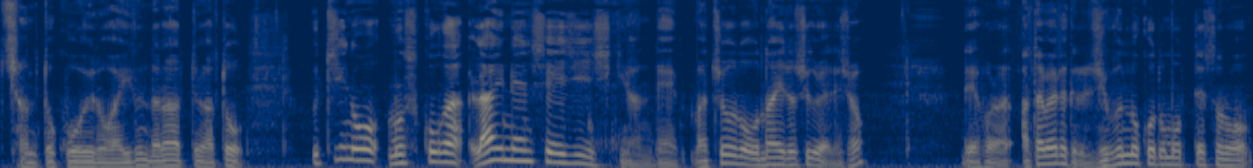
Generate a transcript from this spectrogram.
ちゃんとこういうのがいるんだなっていうのと、うちの息子が来年成人式なんで、まあちょうど同い年ぐらいでしょ？で、ほら、当たり前だけど自分の子供ってその、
